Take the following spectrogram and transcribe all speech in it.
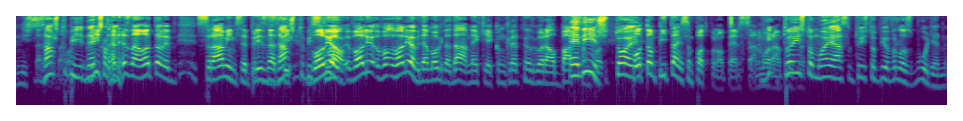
Ništa Zašto ne bi nekome- Ništa ne znam o tome, sramim se priznati. Zašto bi volio, slao- volio, vo- volio bi da mogu da dam neke konkretne odgovore, ali baš E, vidiš, pot- to je- po tom pitanju sam potpuno persan, moram to je priznati. isto moje, ja sam tu isto bio vrlo zbuljen,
